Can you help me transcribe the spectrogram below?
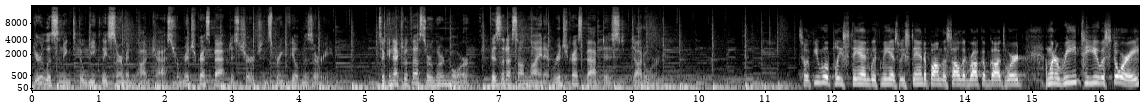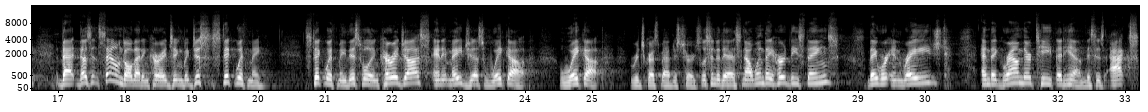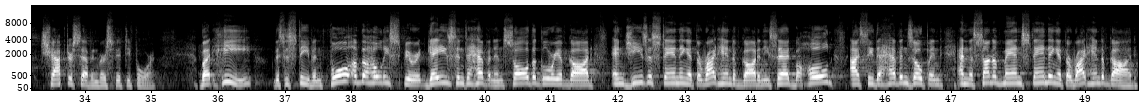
You're listening to the weekly sermon podcast from Ridgecrest Baptist Church in Springfield, Missouri. To connect with us or learn more, visit us online at ridgecrestbaptist.org. So, if you will please stand with me as we stand upon the solid rock of God's word, I'm going to read to you a story that doesn't sound all that encouraging, but just stick with me. Stick with me. This will encourage us and it may just wake up. Wake up, Ridgecrest Baptist Church. Listen to this. Now, when they heard these things, they were enraged and they ground their teeth at him. This is Acts chapter 7, verse 54. But he, this is Stephen, full of the Holy Spirit, gazed into heaven and saw the glory of God and Jesus standing at the right hand of God. And he said, Behold, I see the heavens opened and the Son of Man standing at the right hand of God.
